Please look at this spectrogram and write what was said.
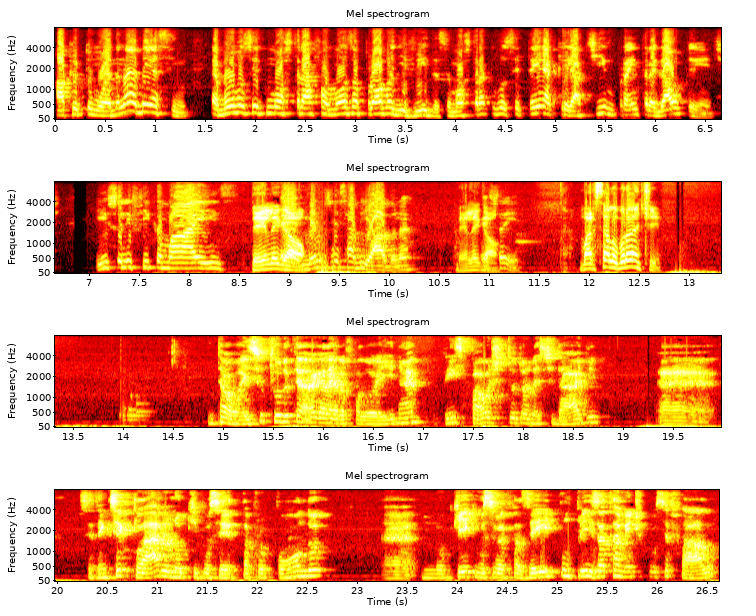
a criptomoeda. Não é bem assim é bom você mostrar a famosa prova de vida, você mostrar que você tem aquele ativo para entregar ao cliente. Isso ele fica mais. Bem legal. É, menos ressabiado, né? Bem legal. É isso aí. Marcelo Brant. Então, é isso tudo que a galera falou aí, né? O principal de tudo é honestidade. É, você tem que ser claro no que você está propondo, é, no que, que você vai fazer e cumprir exatamente o que você fala.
